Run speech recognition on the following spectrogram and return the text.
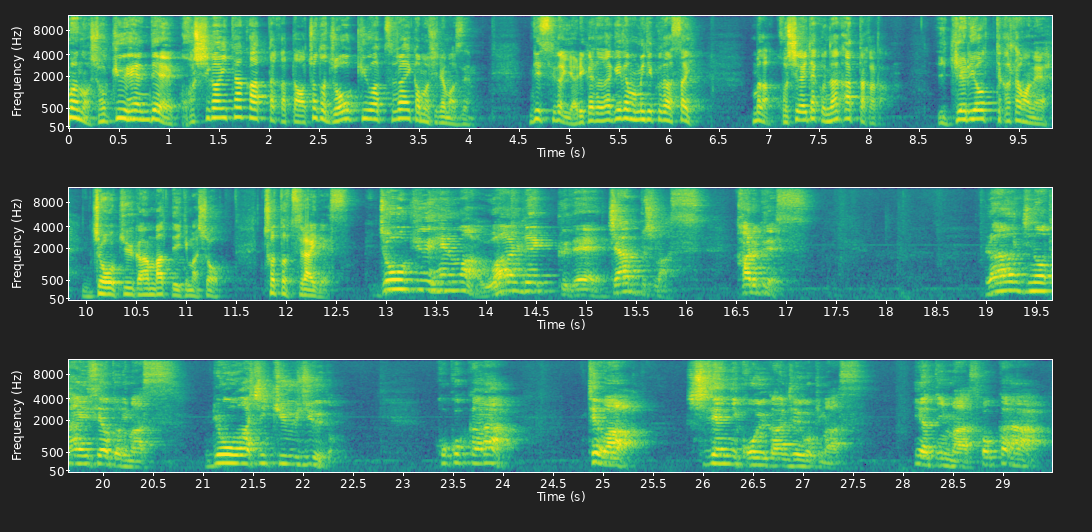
今の初級編で腰が痛かった方はちょっと上級は辛いかもしれません。ですがやり方だけでも見てください。まだ腰が痛くなかった方いけるよって方はね上級頑張っていきましょう。ちょっと辛いです。上級編はワンレッグでジャンプします。軽くです。ランジの体勢をとります。両足90度。ここから手は自然にこういう感じで動きます。やってみます。ここから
